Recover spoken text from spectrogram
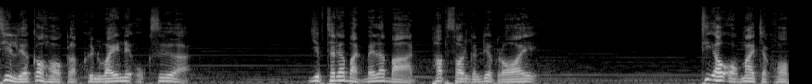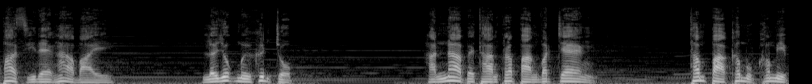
ที่เหลือก็ห่อกลับคืนไว้ในอกเสื้อ หยิบธนบัตรใบละบาทพับซ้อนกันเรียบร้อย ที่เอาออกมาจากห่อผ้าสีแดงห้าใบ แล้วยกมือขึ้นจบ หันหน้าไปทางพระปางวัดแจ้งทำปากขมุบขมิบ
